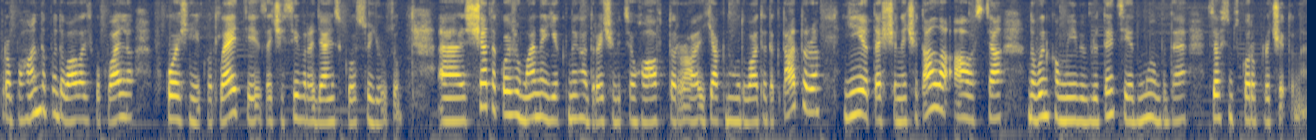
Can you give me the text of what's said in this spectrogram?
пропаганда подавалась буквально в кожній котлеті за часів радянського союзу. Е, ще також у мене є книга, до речі, від цього автора Як нагодувати диктатора. Її я те ще не читала. А ось ця новинка в моїй бібліотеці, я думаю, буде зовсім скоро прочитаною.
